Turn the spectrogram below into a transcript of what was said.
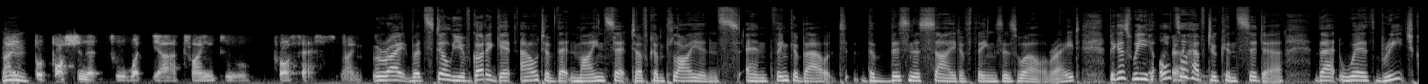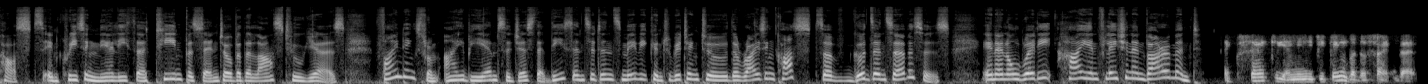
right? Mm. Proportionate to what they are trying to process, right? Right, but still, you've got to get out of that mindset of compliance and think about the business side of things as well, right? Because we exactly. also have to consider that with breach costs increasing nearly 13% over the last two years, findings from IBM suggest that these incidents may be contributing to the rising costs of goods and services in an already high inflation environment. Exactly. I mean, if you think about the fact that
